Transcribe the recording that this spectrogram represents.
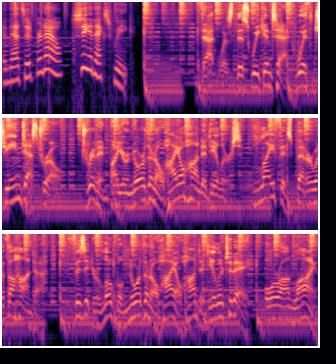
And that's it for now. See you next week. That was This Week in Tech with Jeanne Destro. Driven by your Northern Ohio Honda dealers. Life is better with a Honda. Visit your local Northern Ohio Honda dealer today or online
